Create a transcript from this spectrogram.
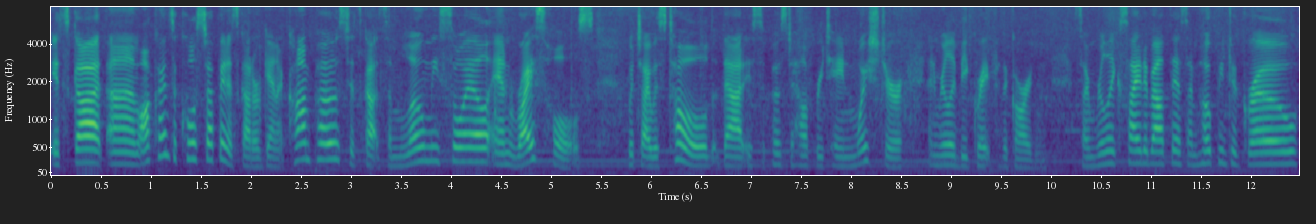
It's got um, all kinds of cool stuff in it. It's got organic compost, it's got some loamy soil and rice hulls, which I was told that is supposed to help retain moisture and really be great for the garden. So I'm really excited about this. I'm hoping to grow,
